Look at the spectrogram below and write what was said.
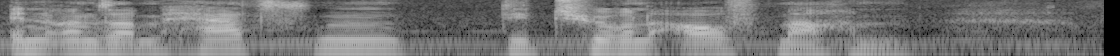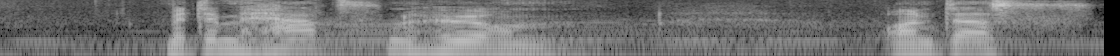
in unserem Herzen die Türen aufmachen, mit dem Herzen hören und dass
